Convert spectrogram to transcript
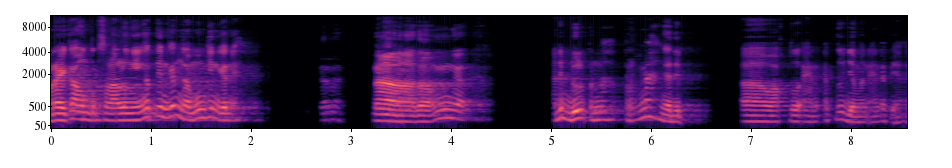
mereka untuk selalu ngingetin kan nggak mungkin kan ya? Nah, tuh enggak. Adip dulu pernah pernah nggak Dip Eh, waktu NF tuh zaman NF ya?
